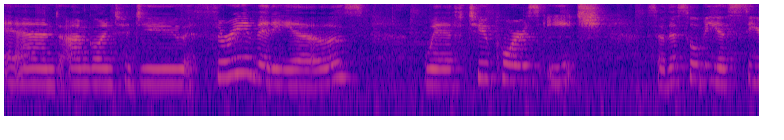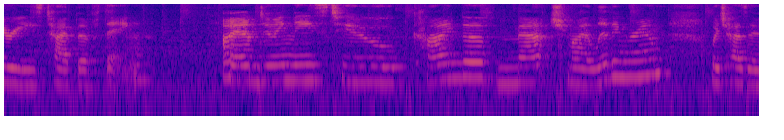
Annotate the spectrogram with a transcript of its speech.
and I'm going to do three videos with two pours each. So this will be a series type of thing. I am doing these to kind of match my living room, which has a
